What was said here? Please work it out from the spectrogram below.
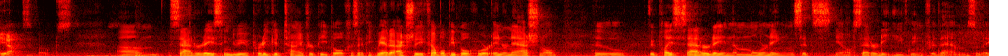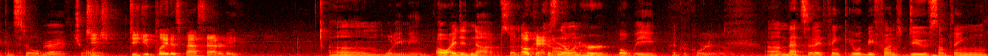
Yeah. folks. Um, Saturday seemed to be a pretty good time for people because I think we had actually a couple people who are international who, if we play Saturday in the mornings, it's you know Saturday evening for them, so they can still Right. join. Did you, did you play this past Saturday? Um, what do you mean? Oh, I did not. So no, Okay, because all no right. one heard what we had recorded. Um, that's it. I think it would be fun to do something.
